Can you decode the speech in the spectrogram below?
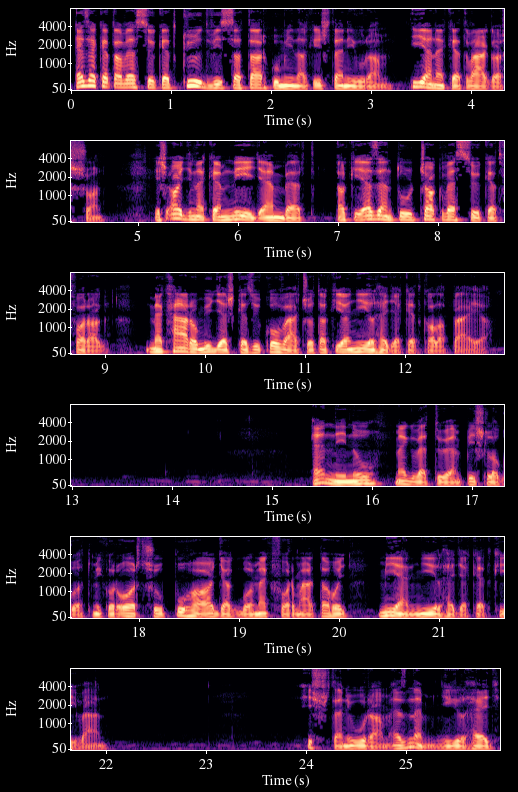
Ezeket a veszőket küld vissza Tarkuminak, Isteni Uram, ilyeneket vágasson, és adj nekem négy embert, aki ezentúl csak veszőket farag, meg három ügyeskezű kovácsot, aki a nyílhegyeket kalapálja. Enninu megvetően pislogott, mikor Orcsú puha agyakból megformálta, hogy milyen nyílhegyeket kíván. Isteni uram, ez nem nyílhegy,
